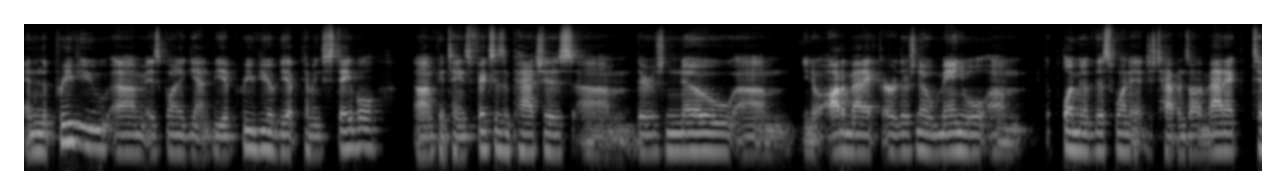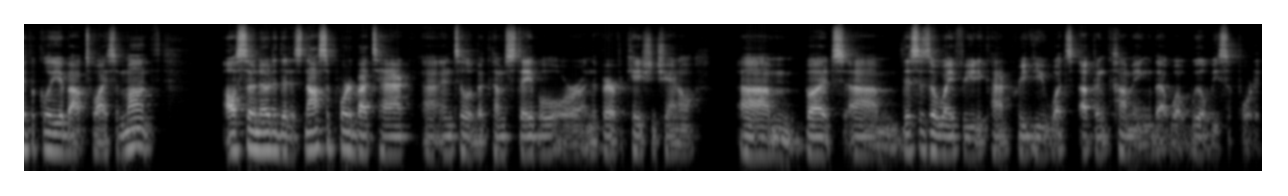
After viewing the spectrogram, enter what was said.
And then the preview um, is going to, again, be a preview of the upcoming stable, um, contains fixes and patches. Um, there's no, you know, automatic or there's no manual deployment of this one. It just happens automatic, typically about twice a month. Also noted that it's not supported by TAC uh, until it becomes stable or on the verification channel. Um, but um, this is a way for you to kind of preview what's up and coming that what will be supported.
